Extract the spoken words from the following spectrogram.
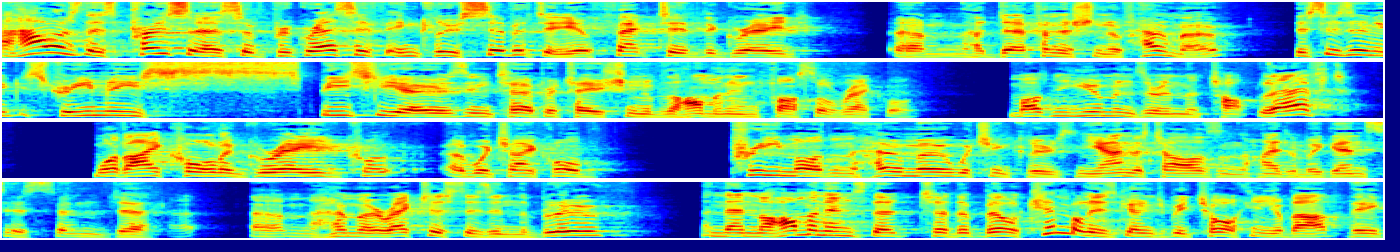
how has this process of progressive inclusivity affected the grade um, definition of Homo? This is an extremely speciose interpretation of the hominin fossil record. Modern humans are in the top left, what I call a grade, uh, which I call pre-modern Homo, which includes Neanderthals and Heidelbergensis, and uh, um, Homo erectus is in the blue. And then the hominins that, uh, that Bill Kimbel is going to be talking about, the,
